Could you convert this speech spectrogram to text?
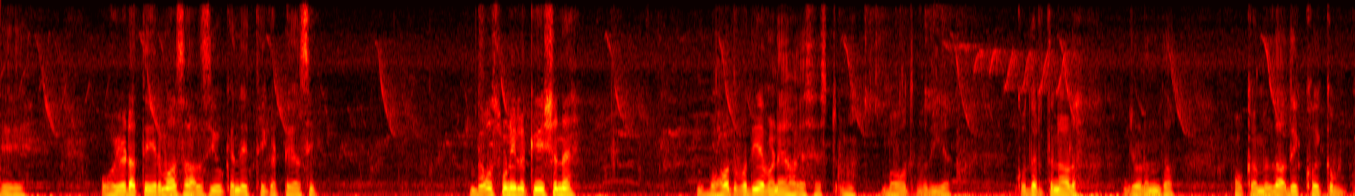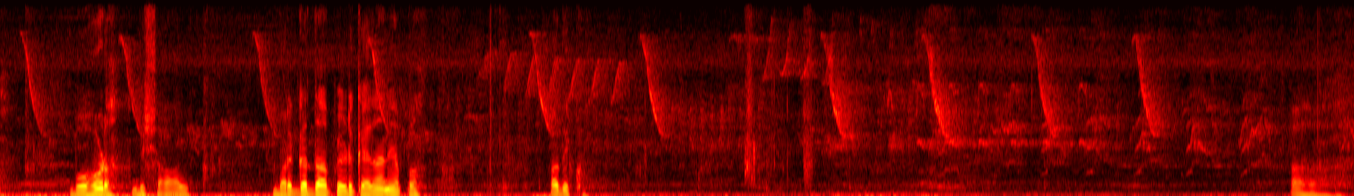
ਇਹ ਉਹ ਜਿਹੜਾ 13ਵਾਂ ਸਾਲ ਸੀ, ਉਹ ਕਹਿੰਦੇ ਇੱਥੇ ਕੱਟਿਆ ਸੀ। ਬਹੁਤ ਸੋਹਣੀ ਲੋਕੇਸ਼ਨ ਹੈ। ਬਹੁਤ ਵਧੀਆ ਬਣਿਆ ਹੋਇਆ ਸਿਸਟਮ ਬਹੁਤ ਵਧੀਆ। ਕੁਦਰਤ ਨਾਲ ਜੁੜਨ ਦਾ ਮੌਕਾ ਮਿਲਦਾ। ਦੇਖੋ ਇੱਕ ਬੋਹੜ, ਵਿਸ਼ਾਲ ਬਰਗਦ ਦਾ ਪੇੜ ਕਹਿੰਦਾ ਨੇ ਆਪਾਂ। ਆ ਦੇਖੋ। ਆਹ।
